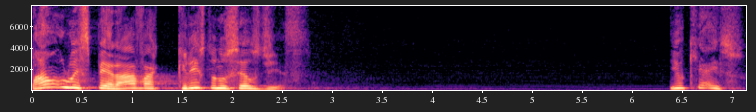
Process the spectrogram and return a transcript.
Paulo esperava Cristo nos seus dias. E o que é isso?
